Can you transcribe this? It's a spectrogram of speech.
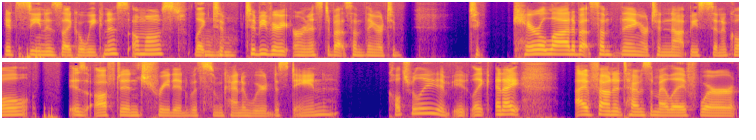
it's seen as like a weakness almost, like mm-hmm. to to be very earnest about something or to care a lot about something or to not be cynical is often treated with some kind of weird disdain culturally it, it, like and i i've found at times in my life where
